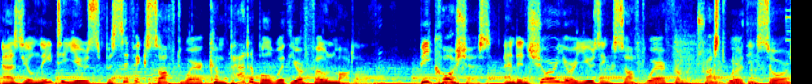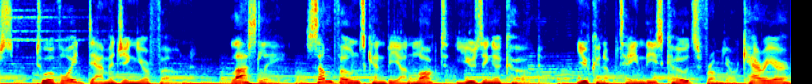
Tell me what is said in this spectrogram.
as you'll need to use specific software compatible with your phone model. Be cautious and ensure you're using software from a trustworthy source to avoid damaging your phone. Lastly, some phones can be unlocked using a code. You can obtain these codes from your carrier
